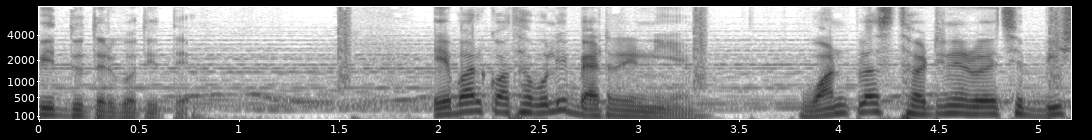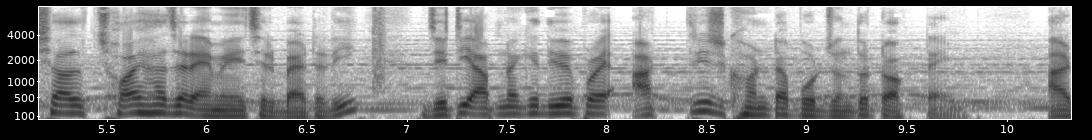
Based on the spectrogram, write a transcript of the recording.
বিদ্যুতের গতিতে। এবার কথা বলি ব্যাটারি নিয়ে। ওয়ানপ্লাস থার্টিনে রয়েছে বিশাল ছয় হাজার এমএএচের ব্যাটারি, যেটি আপনাকে দিবে প্রায় আটত্রিশ ঘণ্টা পর্যন্ত টক টাইম আর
